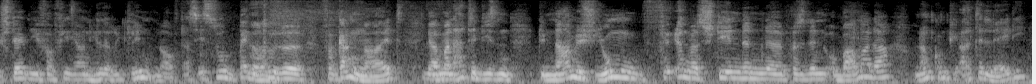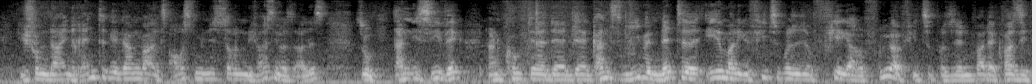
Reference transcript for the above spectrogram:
stellten die vor vier Jahren Hillary Clinton auf? Das ist so back Ja. to the Vergangenheit. Ja, man hatte diesen dynamisch jungen, für irgendwas stehenden äh, Präsidenten Obama da und dann kommt die alte Lady, die schon da in Rente gegangen war als Außenministerin und ich weiß nicht was alles. So, dann ist sie weg, dann kommt der, der, der ganz liebe, nette ehemalige Vizepräsident, der vier Jahre früher Vizepräsident war, der quasi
